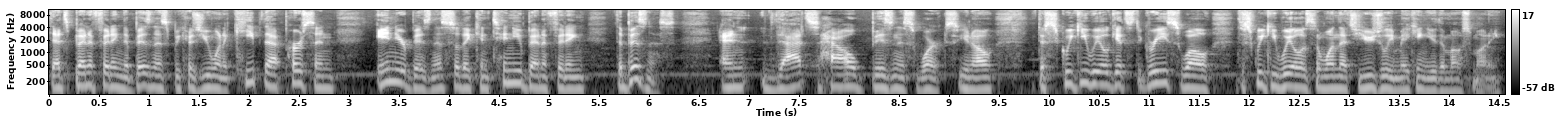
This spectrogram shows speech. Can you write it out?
that's benefiting the business because you want to keep that person in your business so they continue benefiting the business. And that's how business works. You know, the squeaky wheel gets the grease. Well, the squeaky wheel is the one that's usually making you the most money.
